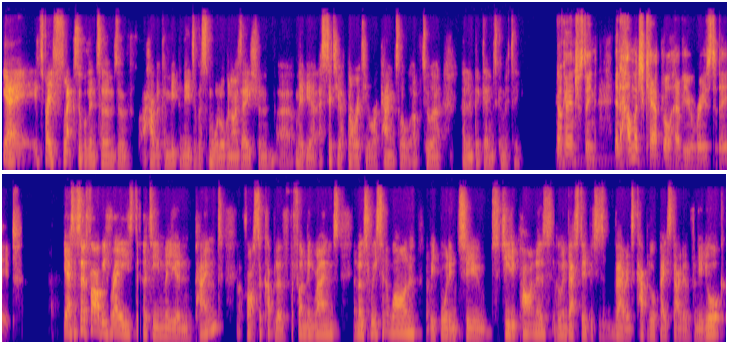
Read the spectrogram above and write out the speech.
yeah, it, it's very flexible in terms of how it can meet the needs of a small organisation, uh, maybe a, a, city authority or a council, up to a Olympic Games committee. Okay, interesting. And how much capital have you raised to date? Yeah, so so far we've raised 13 million pound across a couple of funding rounds. The most recent one, we brought into strategic partners who invested, which is Verance Capital based out of New York,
